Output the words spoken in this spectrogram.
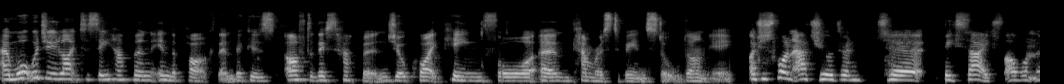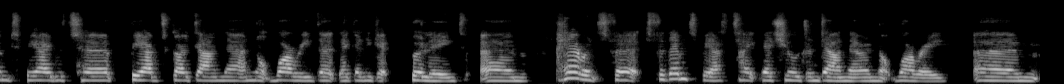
And what would you like to see happen in the park then? Because after this happens, you're quite keen for um, cameras to be installed, aren't you? I just want our children to be safe. I want them to be able to be able to go down there and not worry that they're going to get bullied. Um, parents for for them to be able to take their children down there and not worry um,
